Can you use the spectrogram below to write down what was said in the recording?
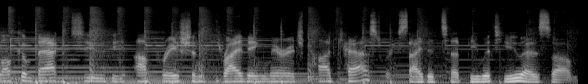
Welcome back to the Operation Thriving Marriage podcast. We're excited to be with you as um,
